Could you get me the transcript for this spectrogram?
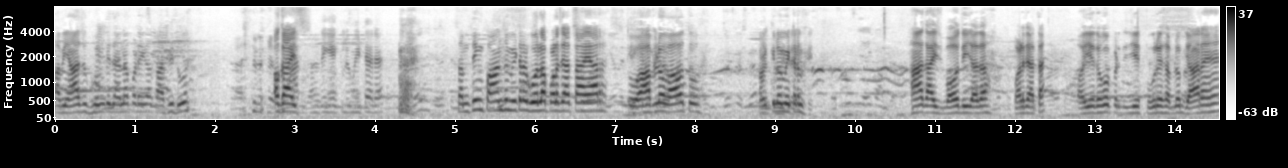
अब यहाँ से घूम के जाना पड़ेगा काफ़ी दूर। और गाइस समथिंग एक किलोमीटर है। समथिंग 500 मीटर गोला पड़ जाता है यार। तो आप लोग आओ तो एक किलोमीटर। हाँ गाइस बहुत ही ज़्यादा पड़ जाता है। और ये देखो ये पूरे सब लोग जा रहे हैं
